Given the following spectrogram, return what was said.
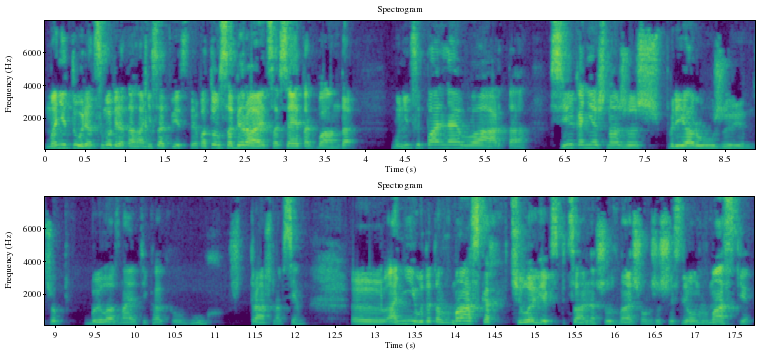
мониторят, смотрят, ага, несоответствие. Потом собирается вся эта банда, муниципальная варта, все, конечно же, при оружии, чтобы было, знаете, как, ух, страшно всем. Э, Они вот это в масках человек специально, что знаешь, он же, если он в маске,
